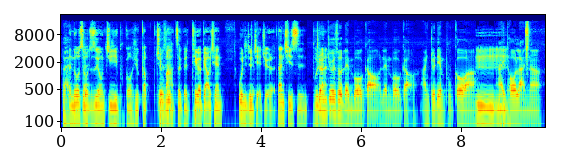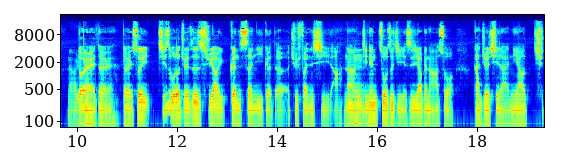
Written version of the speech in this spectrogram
对，很多时候就是用肌力不够去告，去把这个贴个标签。问题就解决了，但其实不然就是说练不高，练不高啊，你就练不够啊，嗯，爱偷懒啊，然后对对对，所以其实我都觉得这是需要更深一个的去分析啦。那今天做自己也是要跟大家说，感觉起来你要去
